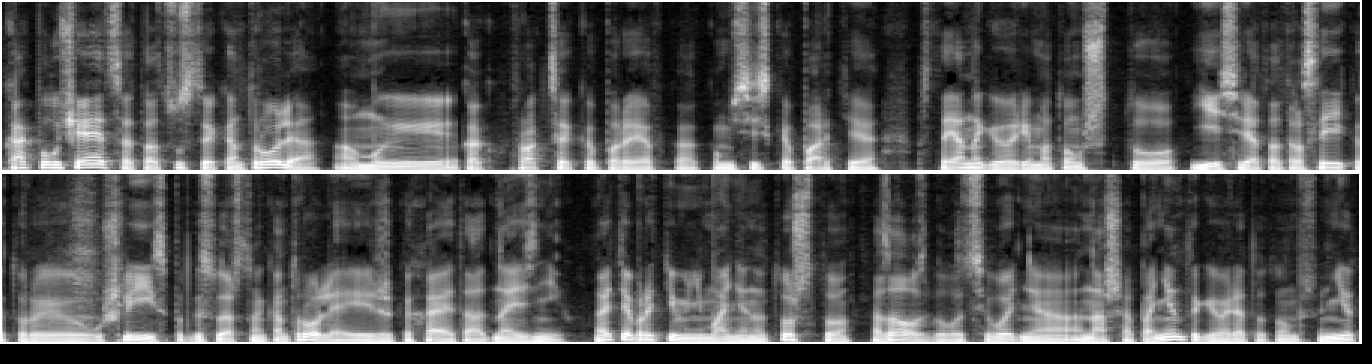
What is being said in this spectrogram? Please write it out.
Как получается, это отсутствие контроля. Мы, как фракция КПРФ, как коммунистическая партия, постоянно говорим о том, что есть ряд отраслей, которые ушли из-под государственного контроля, и ЖКХ – это одна из них. Давайте обратим внимание на то, что, казалось бы, вот сегодня наши оппоненты говорят о том, что нет,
